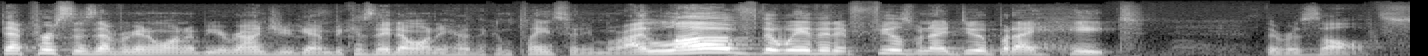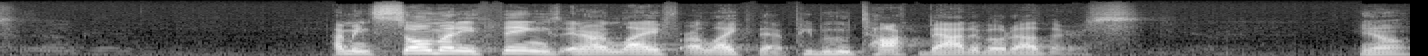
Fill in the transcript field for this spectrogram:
that person is never going to want to be around you again because they don't want to hear the complaints anymore. I love the way that it feels when I do it, but I hate the results. I mean, so many things in our life are like that. People who talk bad about others. You know?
